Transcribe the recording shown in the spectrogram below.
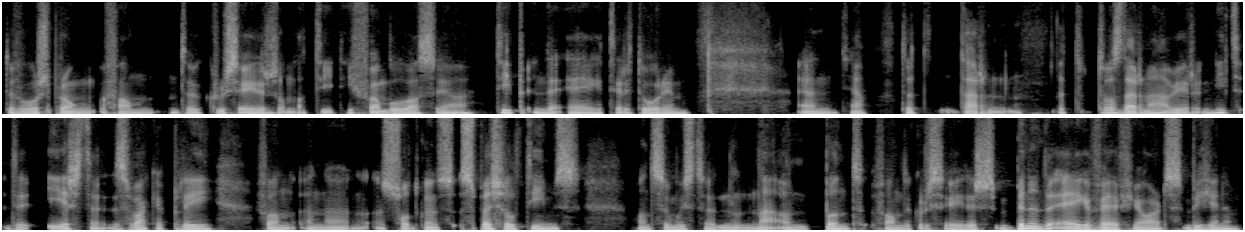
de voorsprong van de Crusaders, omdat die, die fumble was ja, diep in de eigen territorium. En ja, dat, daar, het, het, was daarna weer niet de eerste zwakke play van een, een shotguns special teams. Want ze moesten na een punt van de Crusaders binnen de eigen vijf yards beginnen.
